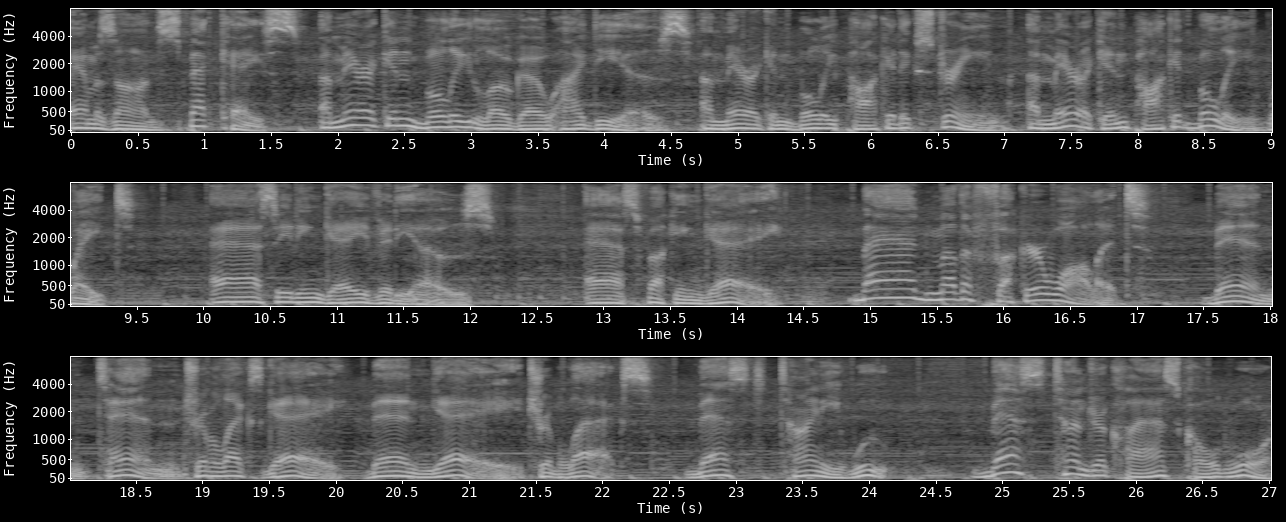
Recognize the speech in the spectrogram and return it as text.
Amazon Speck Case, American Bully Logo Ideas, American Bully Pocket Extreme, American Pocket Bully Weight, Ass Eating Gay Videos, Ass Fucking Gay, Bad Motherfucker Wallet, Ben 10 Triple X Gay, Ben Gay Triple X, Best Tiny Whoop, Best Tundra Class Cold War.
